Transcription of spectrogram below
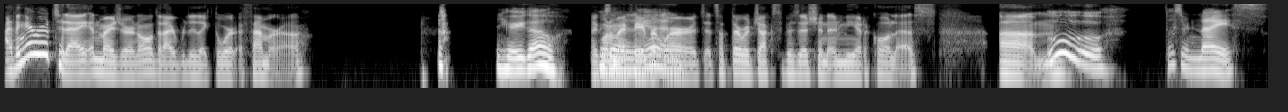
I think I wrote today in my journal that I really like the word ephemera. Here you go. Like one of my favorite words. It's up there with juxtaposition and miércoles. Um Ooh, those are nice.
